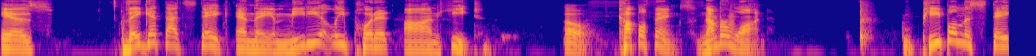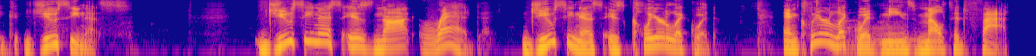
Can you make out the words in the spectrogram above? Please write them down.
is they get that steak and they immediately put it on heat oh, couple things. Number one, people mistake juiciness. Juiciness is not red. Juiciness is clear liquid. And clear liquid means melted fat.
